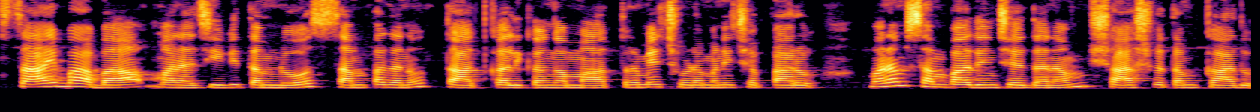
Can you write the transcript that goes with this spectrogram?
సాయిబాబా మన జీవితంలో సంపదను తాత్కాలికంగా మాత్రమే చూడమని చెప్పారు. మనం సంపాదించే ధనం శాశ్వతం కాదు.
